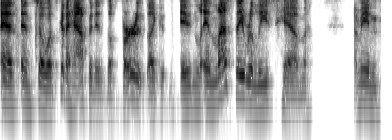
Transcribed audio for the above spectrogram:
And and so what's gonna happen is the first like in, unless they release him, I mean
